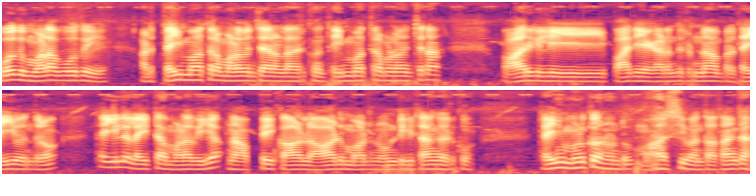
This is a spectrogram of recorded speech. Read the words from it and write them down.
போதும் மழை போதும். அடுத்த தை மாத்திரம் மழை வந்தா நல்லாயிருக்கும் தை மாத்திரம் மழை வந்துச்சுன்னா வார்கழி பாதியை கடந்துட்டோம்னா அப்புறம் தை வந்துடும். தையில் லைட்டாக மழை பெய்யும். நான் அப்பயும் கால் ஆடு மாடு நொண்டிக்கிட்டாங்க இருக்கும். தை முழுக்க நொண்டும். மாசி வந்தால் தாங்க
